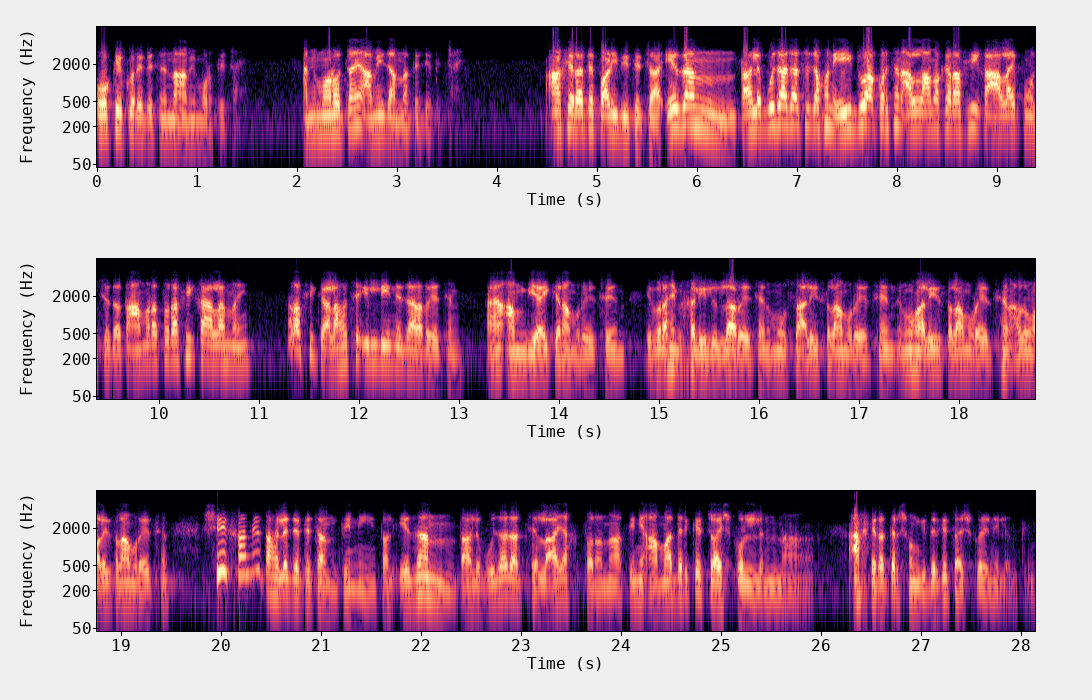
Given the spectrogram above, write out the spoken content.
ওকে করে দিয়েছেন, না, আমি মরতে চাই। আমি মরো চাই, আমি জান্নাতে যেতে চাই। আখেরাতে পাড়ি দিতে চাই এজান তাহলে বোঝা যাচ্ছে যখন এই দোয়া করেছেন, আল্লাহ আমাকে রাফিক আলায় পৌঁছে দাও। তো আমরা তো রাফিক আলা নাই। রাফিক আলা হচ্ছে ইল্লিনে যারা রয়েছেন। হ্যাঁ আম্বিয়াই কেরাম রয়েছেন, ইব্রাহিম খালিলুল্লাহ রয়েছেন, মুসা আলী সালাম রয়েছেন, নুহ আলী সালাম রয়েছেন, আদম আলী সালাম রয়েছেন। সেখানে তাহলে যেতে চান তিনি। তাহলে এজান তাহলে বোঝা যাচ্ছে লায়াখতরানা তিনি আমাদেরকে চয়েস করলেন না। আখেরাতের সঙ্গীদেরকে চয়েস করে নিলেন তিনি।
